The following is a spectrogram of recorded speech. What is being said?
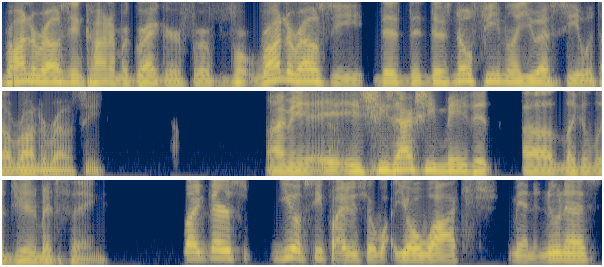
Ronda Rousey and Conor McGregor. For, for Ronda Rousey, there, there- there's no female UFC without Ronda Rousey. I mean, it, it- she's actually made it uh like a legitimate thing. Like, there's UFC fighters you'll, you'll watch Amanda Nunes,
